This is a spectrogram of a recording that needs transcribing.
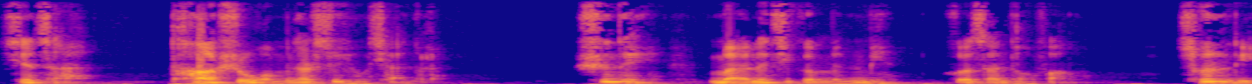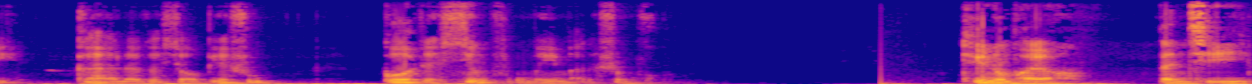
现在他是我们那儿最有钱的了，室内买了几个门面和三套房，村里盖了个小别墅，过着幸福美满的生活。听众朋友，本集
